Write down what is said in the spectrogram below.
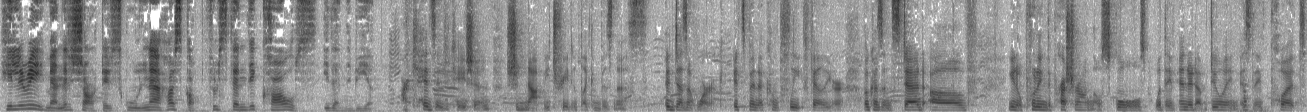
Hillary mener charterskolene har skapt fullstendig kaos i denne byen. Our kids' education should not be treated like a business. It doesn't work. It's been a complete failure because instead of you know, putting the pressure on those schools, what they've ended up doing is they've put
